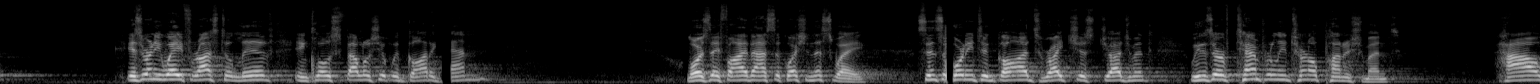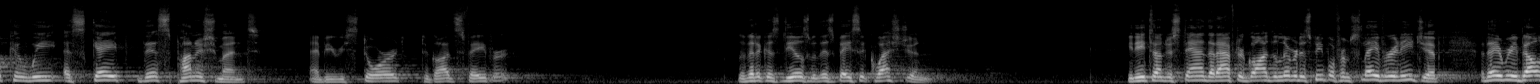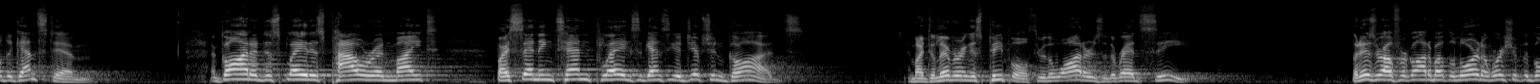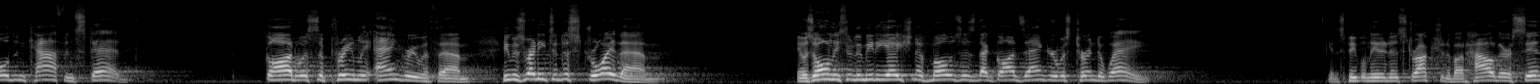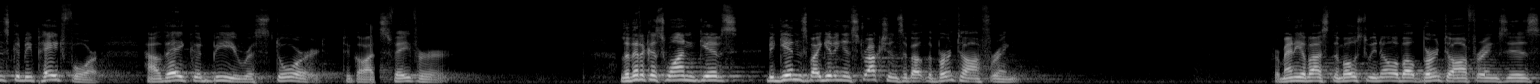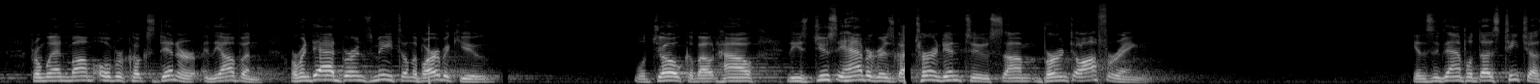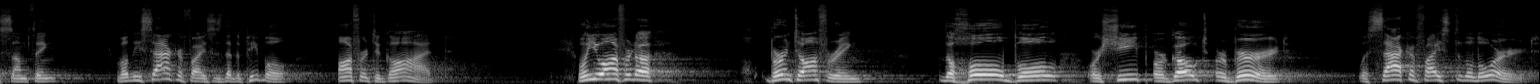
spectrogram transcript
Is there any way for us to live in close fellowship with God again? Lord's Day 5 asks the question this way Since according to God's righteous judgment, we deserve temporal and eternal punishment, how can we escape this punishment and be restored to God's favor? Leviticus deals with this basic question. You need to understand that after God delivered his people from slavery in Egypt, they rebelled against him. God had displayed his power and might by sending 10 plagues against the Egyptian gods and by delivering his people through the waters of the Red Sea. But Israel forgot about the Lord and worshiped the golden calf instead. God was supremely angry with them. He was ready to destroy them. It was only through the mediation of Moses that God's anger was turned away. His people needed instruction about how their sins could be paid for, how they could be restored to God's favor. Leviticus 1 gives, begins by giving instructions about the burnt offering. For many of us, the most we know about burnt offerings is from when mom overcooks dinner in the oven or when dad burns meat on the barbecue. We'll joke about how these juicy hamburgers got turned into some burnt offering. Yeah, this example does teach us something about these sacrifices that the people offered to God. When you offered a burnt offering, the whole bull or sheep or goat or bird was sacrificed to the Lord.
